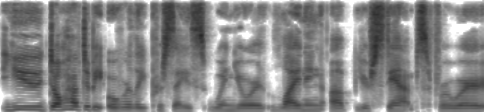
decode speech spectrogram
you don't have to be overly precise when you're lining up your stamps for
